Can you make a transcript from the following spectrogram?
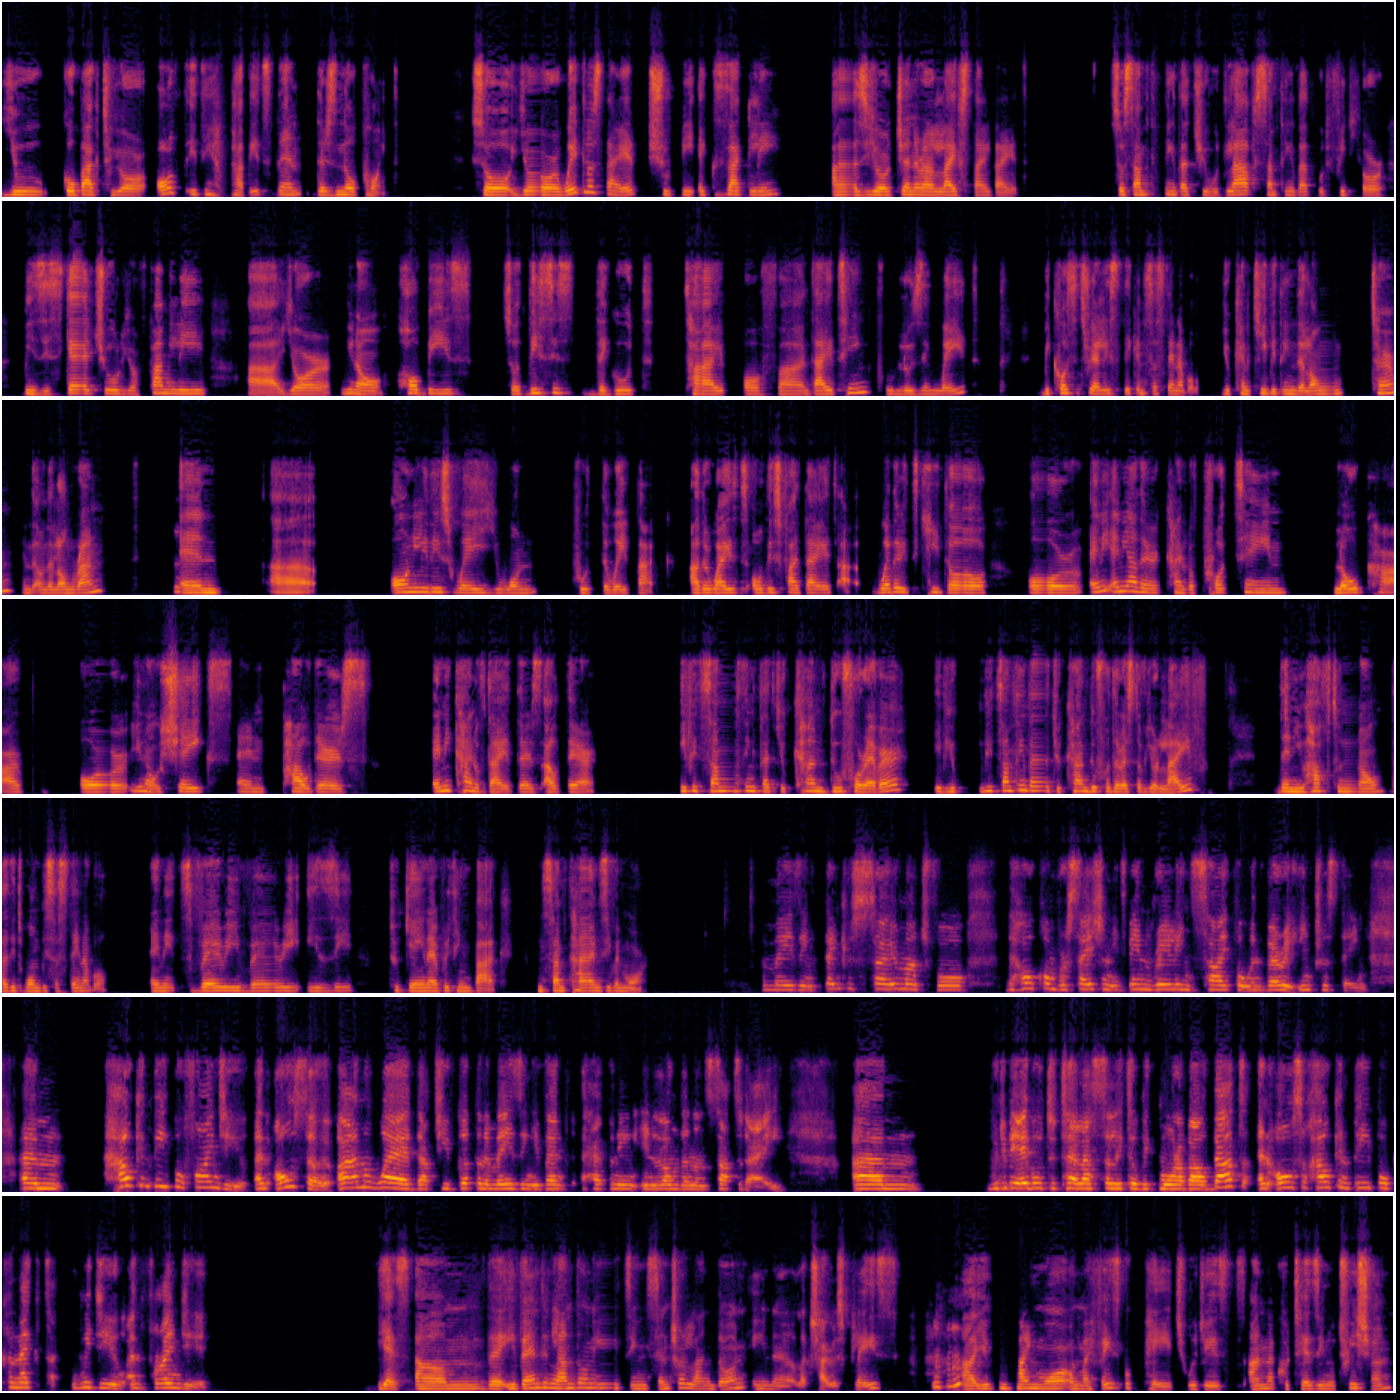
you go back to your old eating habits, then there's no point. So your weight loss diet should be exactly as your general lifestyle diet. So something that you would love, something that would fit your busy schedule, your family, uh, your you know hobbies. So this is the good type of uh, dieting for losing weight because it's realistic and sustainable. You can keep it in the long term, in the, on the long run, mm-hmm. and uh, only this way you won't put the weight back. Otherwise, all these fat diets, uh, whether it's keto or any any other kind of protein, low carb, or you know shakes and powders, any kind of diet there's out there, if it's something that you can't do forever, if you if it's something that you can't do for the rest of your life, then you have to know that it won't be sustainable. And it's very, very easy to gain everything back and sometimes even more. Amazing. Thank you so much for the whole conversation. It's been really insightful and very interesting. Um, how can people find you? And also, I'm aware that you've got an amazing event happening in London on Saturday. Um, would you be able to tell us a little bit more about that? And also, how can people connect with you and find you? Yes, um, the event in London, it's in central London in a luxurious place. Mm-hmm. Uh, you can find more on my Facebook page, which is Anna Cortese Nutrition,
